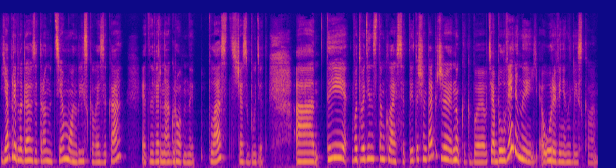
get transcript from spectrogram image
я предлагаю затронуть тему английского языка. Это, наверное, огромный пласт сейчас будет. А, ты вот в одиннадцатом классе, ты точно так же, ну, как бы, у тебя был уверенный уровень английского?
